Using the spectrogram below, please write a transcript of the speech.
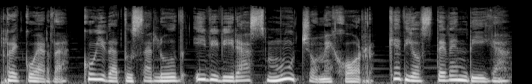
Recuerda, cuida tu salud y vivirás mucho mejor. Que Dios te bendiga.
